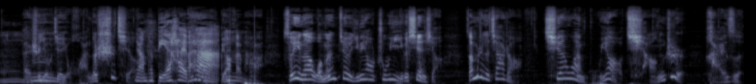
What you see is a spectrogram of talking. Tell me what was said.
嗯，哎，是有借有还的事情。让他别害怕，哎，不要害怕。所以呢，我们就一定要注意一个现象：咱们这个家长千万不要强制孩子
